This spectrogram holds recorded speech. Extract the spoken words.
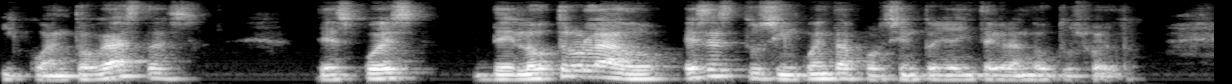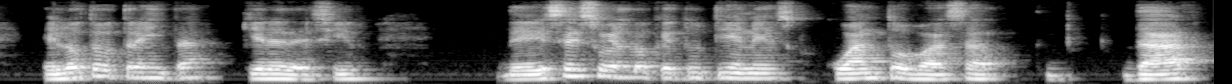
y cuánto gastas. Después, del otro lado, ese es tu 50% ya integrando tu sueldo. El otro 30 quiere decir, de ese sueldo que tú tienes, cuánto vas a dar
